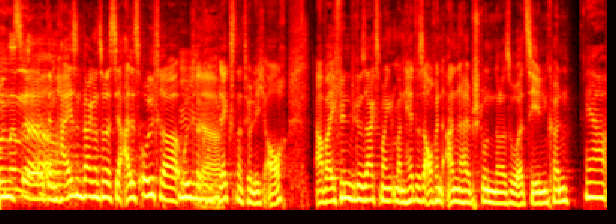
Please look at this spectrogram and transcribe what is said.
und äh, dem Heisenberg und so, das ist ja alles ultra, ultra komplex natürlich auch. Aber ich finde, wie du sagst, man, man hätte es auch in anderthalb Stunden oder so erzählen können. Ja.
